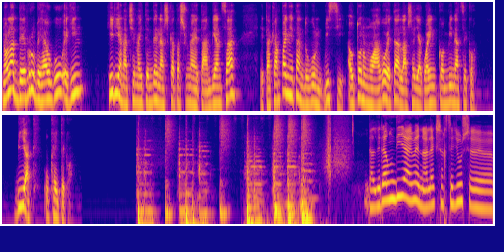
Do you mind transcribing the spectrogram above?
Nola debru behaugu egin, hirian atxemaiten den askatasuna eta ambiantza, eta kanpainetan dugun bizi autonomoago eta lasaiagoain kombinatzeko. Biak ukaiteko. Galdera hundia hemen, Alex Artzelius, uh,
